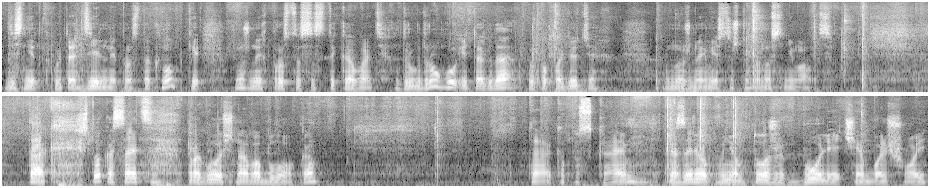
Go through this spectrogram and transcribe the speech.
Здесь нет какой-то отдельной просто кнопки, нужно их просто состыковать друг к другу, и тогда вы попадете в нужное место, чтобы оно снималось. Так, что касается прогулочного блока. Так, опускаем. Козырек в нем тоже более чем большой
